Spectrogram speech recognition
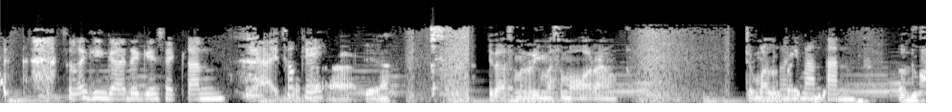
selagi nggak ada gesekan, ya it's okay. Ya. Kita harus menerima semua orang. Cuma lu Lagi baik. mantan. Aduh,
